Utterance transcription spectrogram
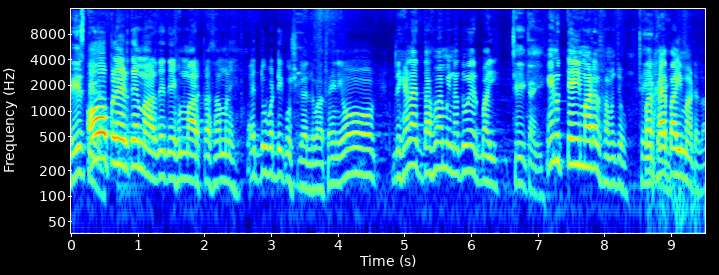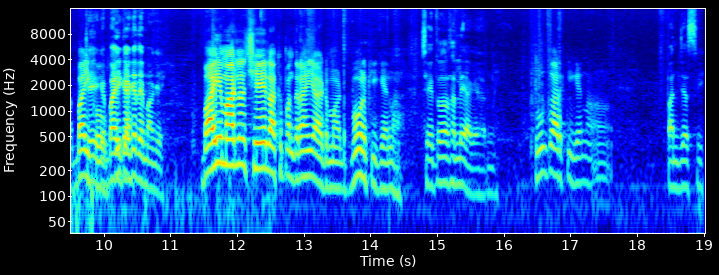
3 ਸਪੀਡ ਉਹ ਪਲੇਟ ਤੇ ਮਾਰਦੇ ਦੇਖ ਮਾਰਕਾ ਸਾਹਮਣੇ। ਐਦੂ ਵੱਡੀ ਕੁਛ ਗੱਲਬਾਤ ਹੈ ਨਹੀਂ ਉਹ ਲਿਖਿਆ ਨਾ 10ਵਾਂ ਮਹੀਨਾ 2022 ਠੀਕ ਹੈ ਜੀ। ਇਹਨੂੰ 23 ਮਾਡਲ ਸਮਝੋ ਪਰ ਹੈ 22 ਮਾਡਲ ਆ 22 ਠੀਕ ਕੋ ਹੈ ਬਾਈ ਕਹਿ ਕੇ ਦੇਵਾਂਗੇ। 22 ਮਾਡਲ 6 ਲੱਖ 15000 ਡਿਮਾਂਡ ਬੋਲ ਕੀ ਕਹਿਣਾ। 6 ਤੋਂ ਦਾ ਥੱਲੇ ਆ ਗਿਆ ਹਰ ਨੇ ਤੂੰ ਕਰ ਕੀ ਕਹਿਣਾ? 580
